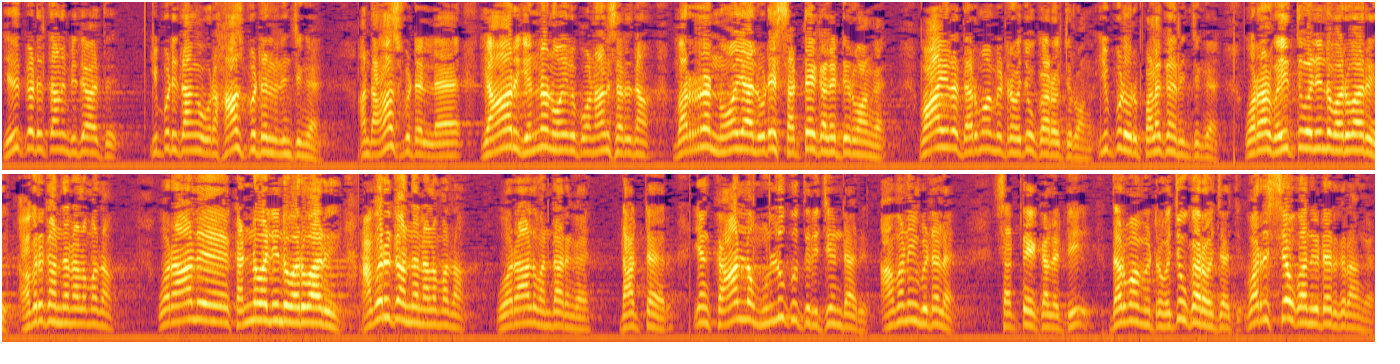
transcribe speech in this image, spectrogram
எதுக்கெடுத்தாலும் விதாத்து இப்படி தாங்க ஒரு ஹாஸ்பிட்டல் இருந்துச்சுங்க. அந்த ஹாஸ்பிட்டல்ல யார் என்ன நோயில் போனாலும் சரிதான். வர்ற நோயாளியுடைய சட்டை கலட்டிடுவாங்க வாயில தர்மாமீட்டரை வச்சு உட்கார வச்சிருவாங்க. இப்படி ஒரு பழக்கம் இருந்துச்சுங்க. ஒரு ஆள் வயிற்று வலின்னு வருவாரு. அவருக்கு அந்த நிலைமை தான் ஒரு ஆள் கண்ணு வலின்னு வருவாரு. அவருக்கு அந்த நிலைமை தான் ஒரு ஆள் வந்தாருங்க டாக்டர் என் காலில் முள்ளு குத்துருச்சுன்றாரு. அவனையும் விடலை. சட்டையை கலட்டி தர்மாமீட்டர் வச்சு உட்கார வச்சாச்சு. வரிசையா உட்காந்துக்கிட்டே இருக்கிறாங்க.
